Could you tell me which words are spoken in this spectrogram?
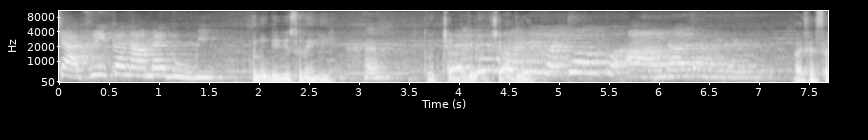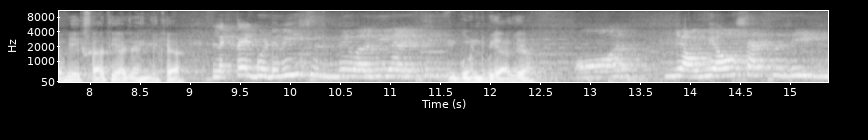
चाचरी का नाम है रूबी रूबी भी सुनेगी। हाँ। तो चार लो, चार लोग रहे हैं। अच्छा सभी एक साथ ही आ जाएँगे क्या? लगता है गुडवी सुनने वाली है गुंड भी आ गया। और म्याऊ म्याऊ शायद सुनेगी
